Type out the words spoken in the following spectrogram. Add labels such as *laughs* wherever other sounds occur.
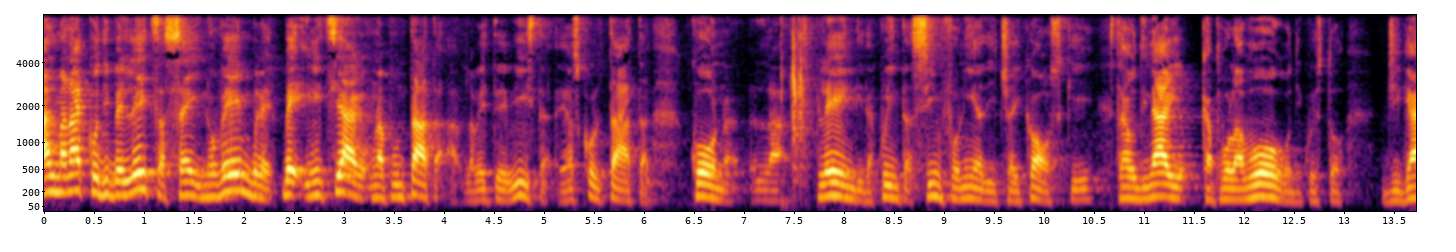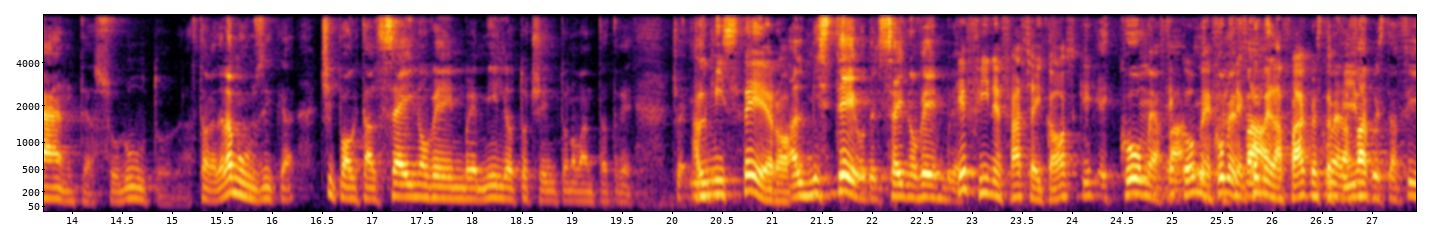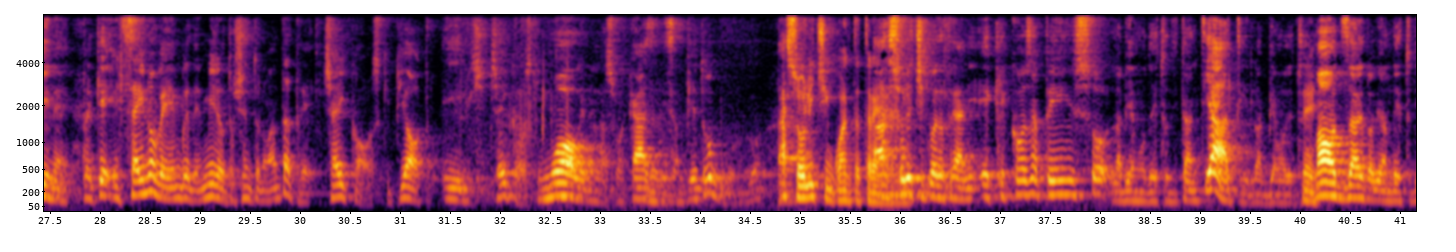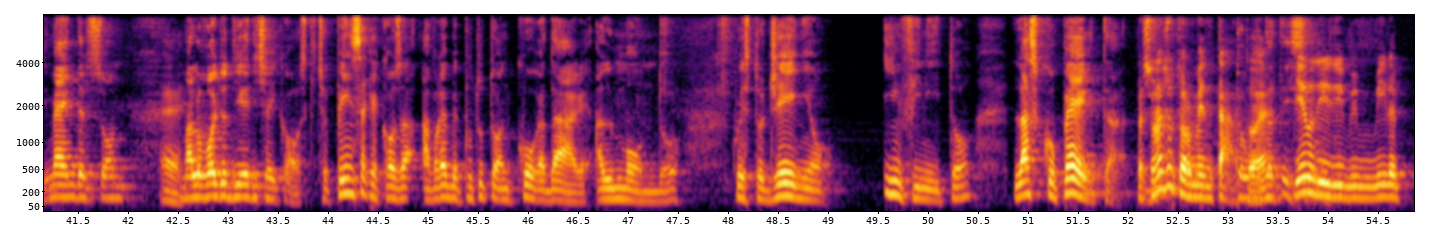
Almanacco di bellezza 6 novembre. Beh, iniziare una puntata, l'avete vista e ascoltata, con la splendida quinta sinfonia di Tchaikovsky, straordinario capolavoro di questo gigante assoluto della storia della musica, ci porta al 6 novembre 1893. Cioè, al il, mistero. Al mistero del 6 novembre. Che fine fa Tchaikovsky? E come, fa, e come, e come, fa, come la fa questa come fine? La fa questa fine? Perché il 6 novembre del 1893 Tchaikovsky, Piotr Ilyich Tchaikovsky, muore nella sua casa di San Pietroburgo. A soli 53 anni. A soli 53 anni. E che cosa penso? L'abbiamo detto di tanti altri, lo abbiamo detto sì. di Mozart, lo abbiamo detto di Mendelssohn, eh. ma lo voglio dire di Tchaikovsky. Cioè, pensa che cosa avrebbe potuto ancora dare al mondo questo genio infinito la scoperta. Personaggio tormentato, eh? pieno di, di mille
